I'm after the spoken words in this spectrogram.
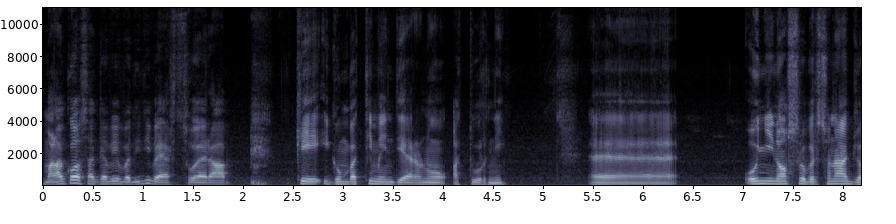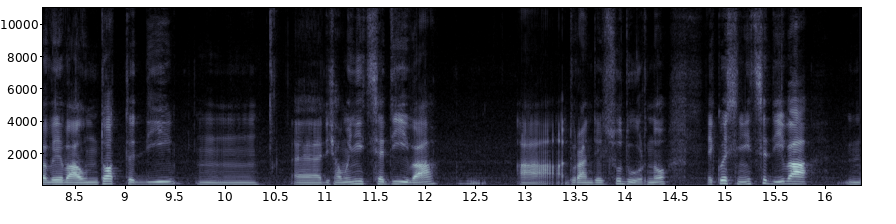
ma la cosa che aveva di diverso era che i combattimenti erano a turni. Eh, ogni nostro personaggio aveva un tot di mh, eh, diciamo iniziativa a, durante il suo turno e questa iniziativa mh,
